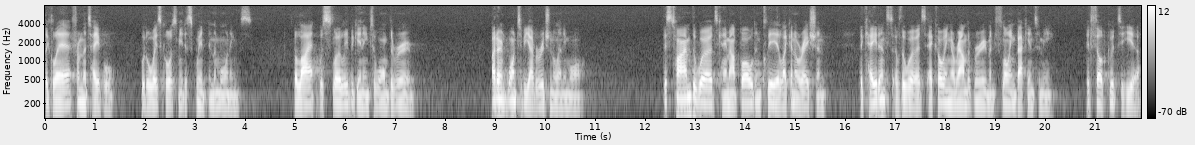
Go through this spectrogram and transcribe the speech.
The glare from the table would always cause me to squint in the mornings. The light was slowly beginning to warm the room. I don't want to be Aboriginal anymore. This time the words came out bold and clear like an oration, the cadence of the words echoing around the room and flowing back into me. It felt good to hear.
